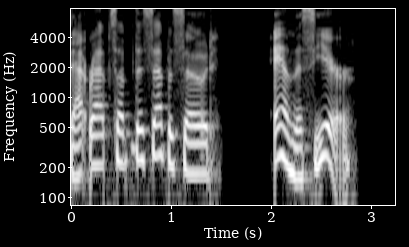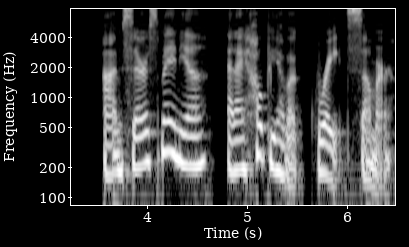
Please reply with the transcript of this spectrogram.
That wraps up this episode and this year. I'm Sara Smania, and I hope you have a great summer.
